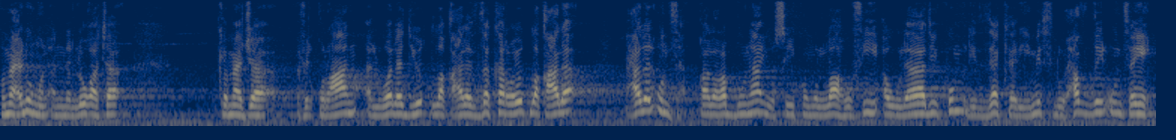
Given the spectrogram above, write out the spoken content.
ومعلوم أن اللغة كما جاء في القرآن الولد يطلق على الذكر ويطلق على على الأنثى. قال ربنا يوصيكم الله في أولادكم للذكر مثل حظ الأنثيين.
